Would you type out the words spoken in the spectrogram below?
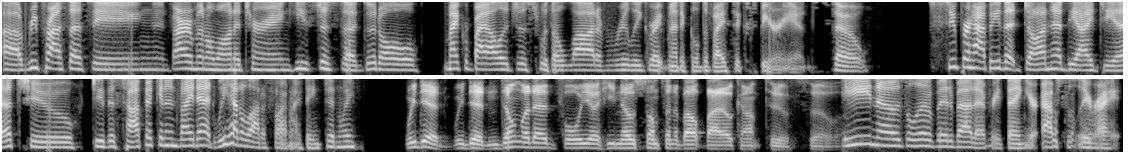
uh, reprocessing, environmental monitoring. He's just a good old microbiologist with a lot of really great medical device experience. So, super happy that Don had the idea to do this topic and invite Ed. We had a lot of fun, I think, didn't we? we did, we did, and don't let Ed fool you. He knows something about biocomp too. So uh, He knows a little bit about everything. You're absolutely right.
